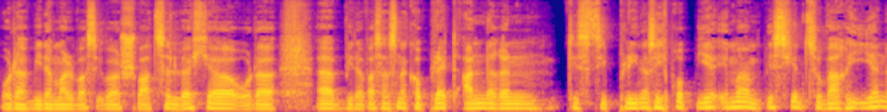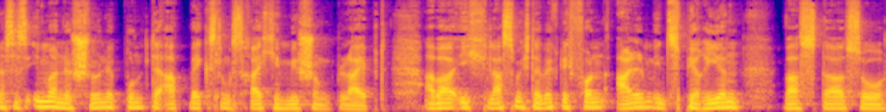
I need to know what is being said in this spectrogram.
oder wieder mal was über schwarze Löcher oder äh, wieder was aus einer komplett anderen Disziplin. Also ich probiere immer ein bisschen zu variieren, dass es immer eine schöne, bunte, abwechslungsreiche Mischung bleibt. Aber ich lasse mich da wirklich von allem inspirieren, was da so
